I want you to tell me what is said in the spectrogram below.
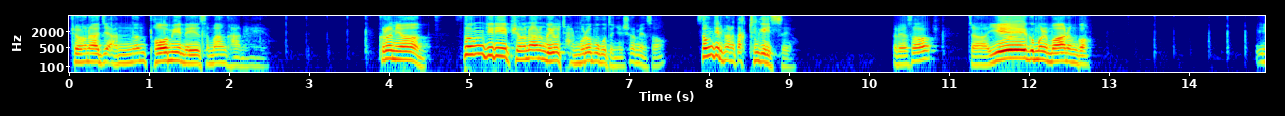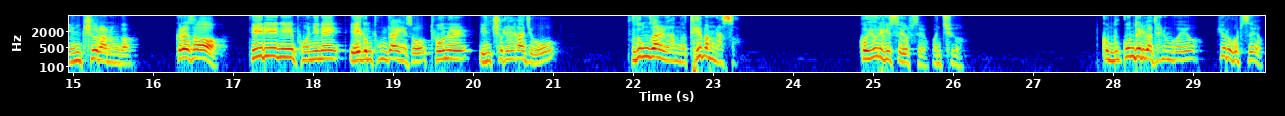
변하지 않는 범위 내에서만 가능해요. 그러면 성질이 변하는 거 이걸 잘 물어보거든요, 시험에서. 성질이 변화 딱 두 개 있어요. 그래서 자, 예금을 뭐 하는 거? 인출하는 거. 그래서 대리인이 본인의 예금 통장에서 돈을 인출해 가지고 부동산을 샀는 대박 났어. 그 효력 있어요, 없어요? 원칙은. 그 무권 대리가 되는 거예요? 효력 없어요.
